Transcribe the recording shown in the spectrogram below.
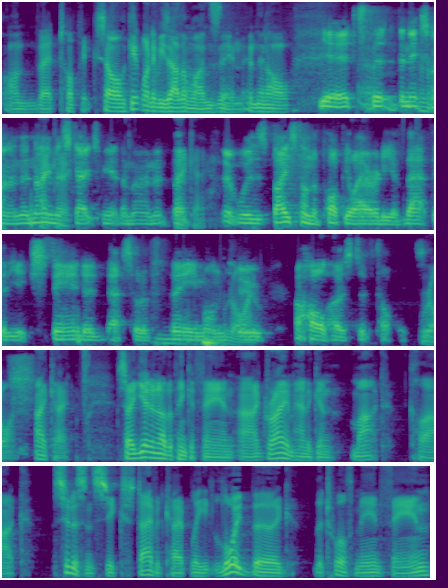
on that topic, so I'll get one of his other ones then, and then I'll Yeah, it's the, the next one, and the name Okay. escapes me at the moment. But Okay. it was based on the popularity of that that he expanded that sort of theme onto Right. a whole host of topics. Right. Okay. So yet another Pinker fan. Uh, Graham Hannigan, Mark Clark, Citizen Six, David Copley, Lloyd Berg, the Twelfth Man fan,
